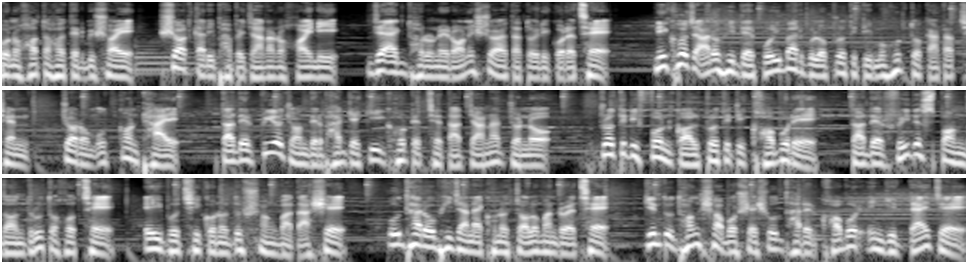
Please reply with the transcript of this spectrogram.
কোনো হতাহতের বিষয়ে সরকারিভাবে জানানো হয়নি যা এক ধরনের অনিশ্চয়তা তৈরি করেছে। নিখোঁজ আরোহীদের পরিবারগুলো প্রতিটি মুহূর্ত কাটাচ্ছেন চরম উৎকণ্ঠায়। তাদের প্রিয়জনদের ভাগ্যে কি ঘটেছে তা জানার জন্য প্রতিটি ফোন কল, প্রতিটি খবরে তাদের হৃদস্পন্দন দ্রুত হচ্ছে। এই বুঝি কোনো দুঃসংবাদ আসে। উদ্ধার অভিযান এখনও চলমান রয়েছে। কিন্তু ধ্বংসাবশেষ উদ্ধারের খবর ইঙ্গিত দেয় যে,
